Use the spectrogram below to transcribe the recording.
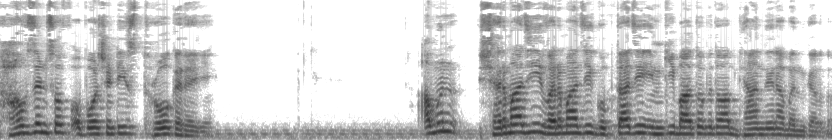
thousands of opportunities throw करेगी। अब उन शर्मा जी, वर्मा जी, गुप्ता जी, इनकी बातों पे तो आप ध्यान देना बंद कर दो।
